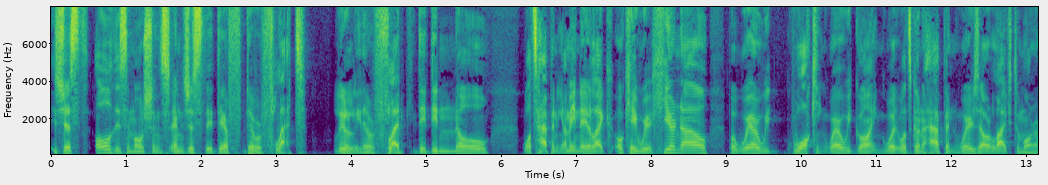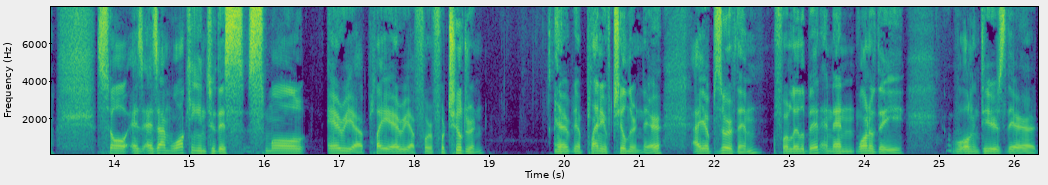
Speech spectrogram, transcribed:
It's just all these emotions, and just they they're, they were flat. Literally, they were flat. They didn't know what's happening. I mean, they're like, okay, we're here now, but where are we walking? Where are we going? What, what's going to happen? Where is our life tomorrow? So as as I'm walking into this small area, play area for for children, and there are plenty of children there. I observe them for a little bit, and then one of the volunteers there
